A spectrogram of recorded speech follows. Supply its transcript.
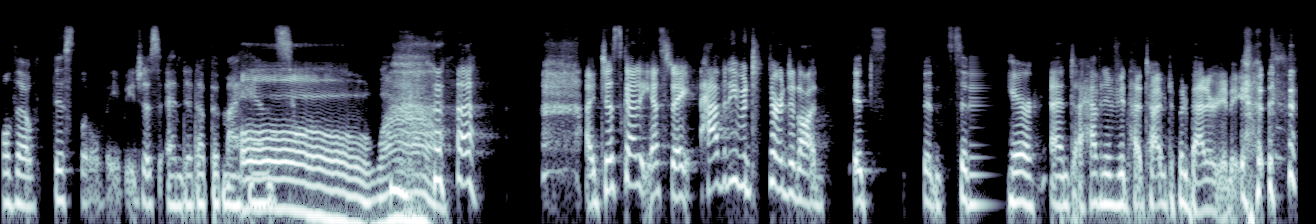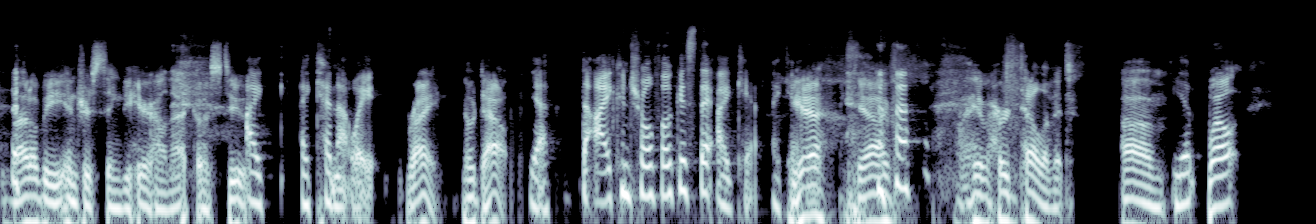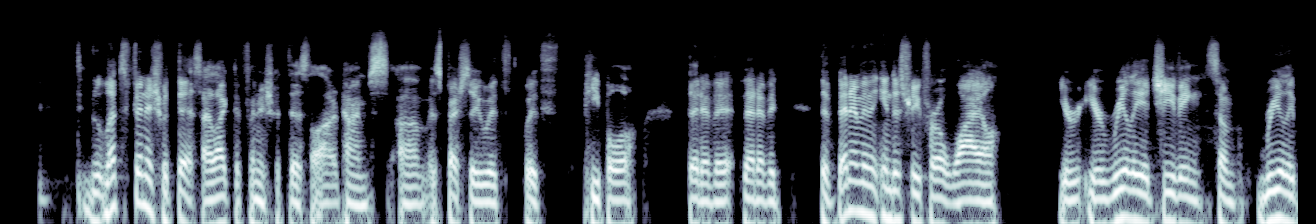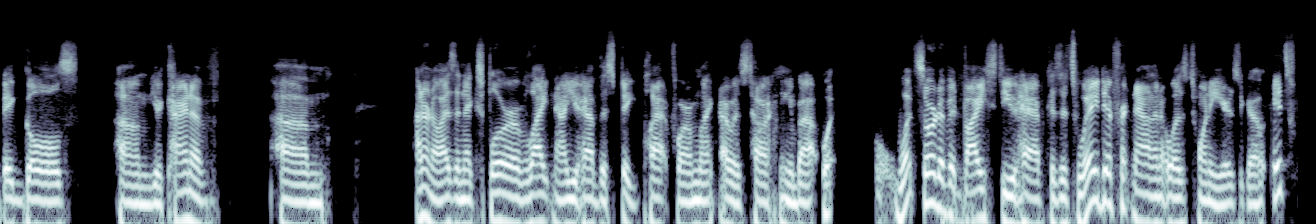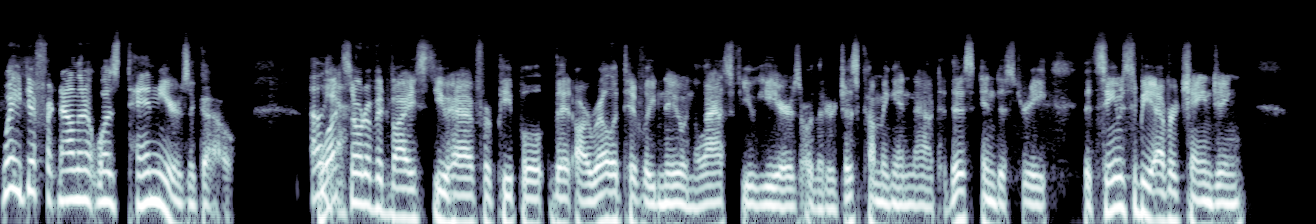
although this little baby just ended up in my hands. Oh, wow. I just got it yesterday. Haven't even turned it on. It's been sitting here and I haven't even had time to put a battery in it yet. That'll be interesting to hear how that goes too. I I cannot wait. Right. No doubt. Yeah. The eye control focus that I can't. I can't. Yeah. Yeah. I've I have heard tell of it. Um yep. Well, let's finish with this. I like to finish with this a lot of times, um, especially with with people that have that have they've been in the industry for a while. You're you're really achieving some really big goals. Um, you're kind of um, I don't know, as an explorer of light now you have this big platform like I was talking about. What what sort of advice do you have because it's way different now than it was 20 years ago. It's way different now than it was 10 years ago. Oh, what yeah. sort of advice do you have for people that are relatively new in the last few years or that are just coming in now to this industry that seems to be ever changing,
